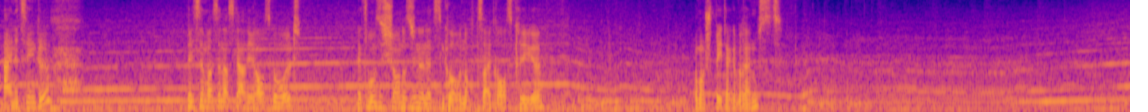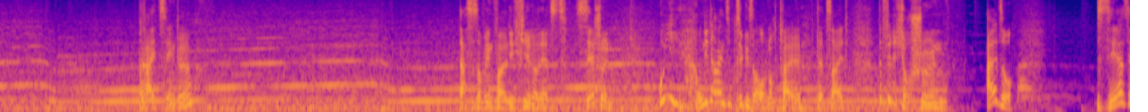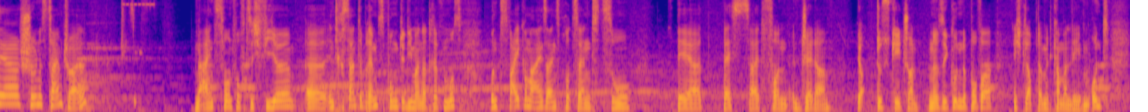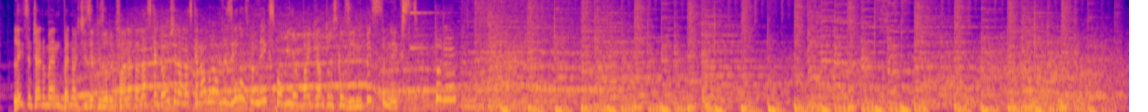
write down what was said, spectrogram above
Eine Zehntel. Bisschen was in Ascari rausgeholt. Jetzt muss ich schauen, dass ich in der letzten Kurve noch Zeit rauskriege. Nochmal später gebremst. Drei Zehntel. Das ist auf jeden Fall die Vierer jetzt. Sehr schön. Hui, und die 73 ist auch noch Teil der Zeit. Das finde ich doch schön. Also, sehr, sehr schönes Time Trial. Eine 1,52,4. Äh, interessante Bremspunkte, die man da treffen muss. Und 2,11% zu der Bestzeit von Jeddah. Ja, das geht schon. Eine Sekunde Puffer. Ich glaube, damit kann man leben. Und Ladies and Gentlemen, wenn euch diese Episode gefallen hat, dann lasst kein Däumchen, dann lasst kein Abo da und wir sehen uns beim nächsten Mal wieder bei Gran Turismo 7. Bis demnächst. Tschüss.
